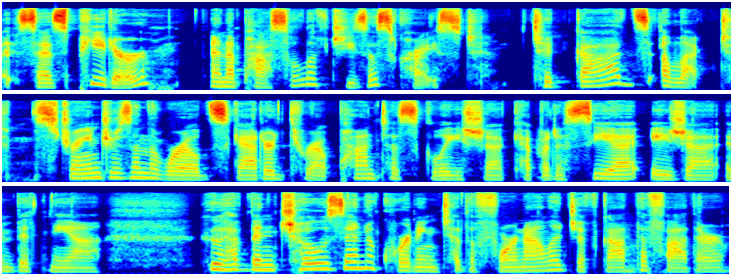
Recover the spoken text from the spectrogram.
It says Peter, an apostle of Jesus Christ, to God's elect, strangers in the world scattered throughout Pontus, Galatia, Cappadocia, Asia, and Bithynia, who have been chosen according to the foreknowledge of God the Father,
